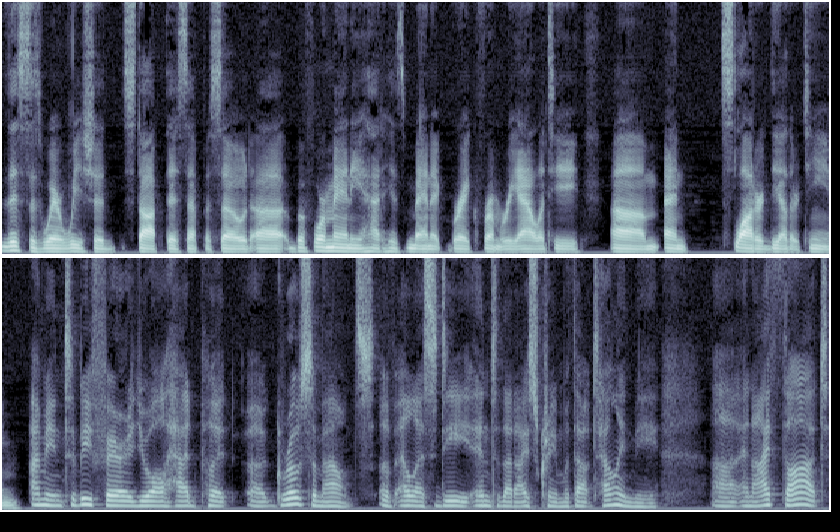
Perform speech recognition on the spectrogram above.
this is where we should stop this episode uh, before Manny had his manic break from reality um, and slaughtered the other team. I mean, to be fair, you all had put uh, gross amounts of LSD into that ice cream without telling me, uh, and I thought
